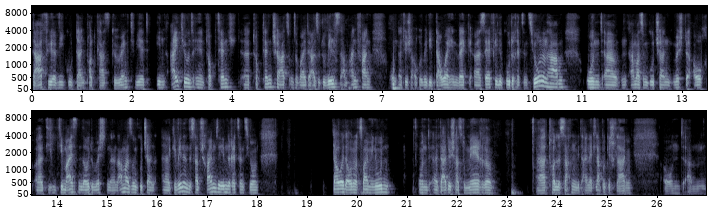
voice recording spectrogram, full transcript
dafür, wie gut dein Podcast gerankt wird in iTunes, in den Top 10, äh, Top 10 Charts und so weiter. Also du willst am Anfang und natürlich auch über die Dauer hinweg äh, sehr viele gute Rezensionen haben. Und äh, ein Amazon-Gutschein möchte auch, äh, die, die meisten Leute möchten einen Amazon-Gutschein äh, gewinnen, deshalb schreiben sie eben eine Rezension dauert auch nur zwei Minuten und äh, dadurch hast du mehrere äh, tolle Sachen mit einer Klappe geschlagen. Und ähm,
